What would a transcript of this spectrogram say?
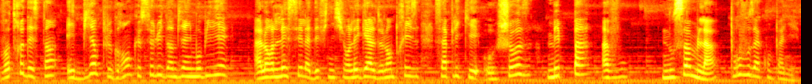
Votre destin est bien plus grand que celui d'un bien immobilier. Alors laissez la définition légale de l'emprise s'appliquer aux choses, mais pas à vous. Nous sommes là pour vous accompagner.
